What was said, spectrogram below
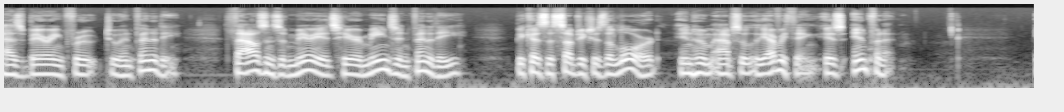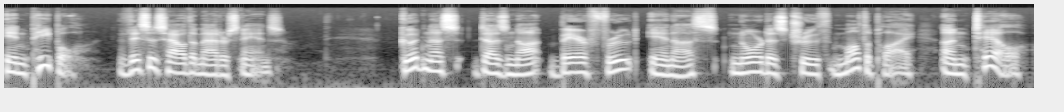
as bearing fruit to infinity. Thousands of myriads here means infinity because the subject is the Lord, in whom absolutely everything is infinite. In people, this is how the matter stands. Goodness does not bear fruit in us, nor does truth multiply until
